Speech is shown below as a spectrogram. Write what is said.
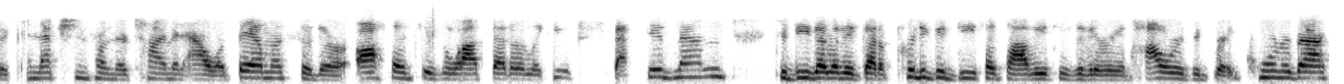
the connection from their time in Alabama, so their offense is a lot better. Like you expected them to be better. They've got a pretty good defense. Obviously, Zavarian Howard's a great cornerback.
